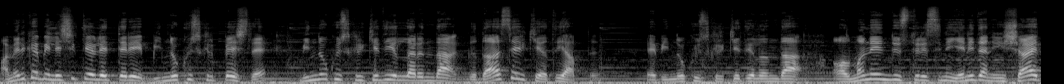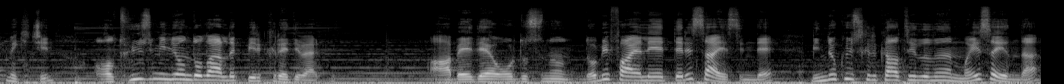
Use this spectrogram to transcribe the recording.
Amerika Birleşik Devletleri 1945 ile 1947 yıllarında gıda sevkiyatı yaptı ve 1947 yılında Alman endüstrisini yeniden inşa etmek için 600 milyon dolarlık bir kredi verdi. ABD ordusunun lobi faaliyetleri sayesinde 1946 yılının Mayıs ayında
